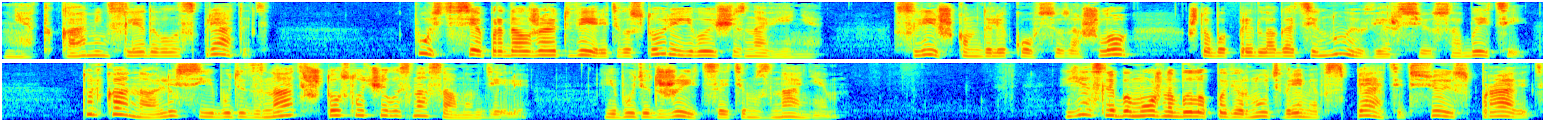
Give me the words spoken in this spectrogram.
Нет, камень следовало спрятать. Пусть все продолжают верить в историю его исчезновения. Слишком далеко все зашло, чтобы предлагать иную версию событий. Только она, Люси, будет знать, что случилось на самом деле, и будет жить с этим знанием. Если бы можно было повернуть время вспять и все исправить,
